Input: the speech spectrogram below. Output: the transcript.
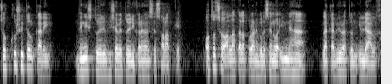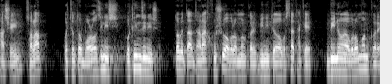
চক্ষু শীতলকারী জিনিস তৈরি হিসাবে তৈরি করা হয়েছে সলাৎকে অথচ আল্লাহ তালা কোরআনে বলেছেন ও ইন্নাহা লা কাবিরাতুন ইল্লা আল খাসেইন সলাৎ অত্যন্ত বড় জিনিস, কঠিন জিনিস, তবে তা যারা খুশু অবলম্বন করে, বিনীত অবস্থায় থাকে, বিনয় অবলম্বন করে,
